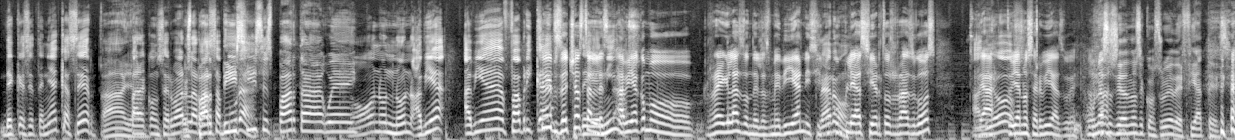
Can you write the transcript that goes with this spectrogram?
de que se tenía que hacer Ah, para conservar la Espar- raza pura. This is Esparta, güey. No, no, no, no. Había, había fábricas Sí, pues de hecho hasta les- niños. había como reglas donde los medían y si Claro. no cumplías ciertos rasgos, ya, Adiós. tú ya no servías, güey. Una Ajá. sociedad no se construye de fiates.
